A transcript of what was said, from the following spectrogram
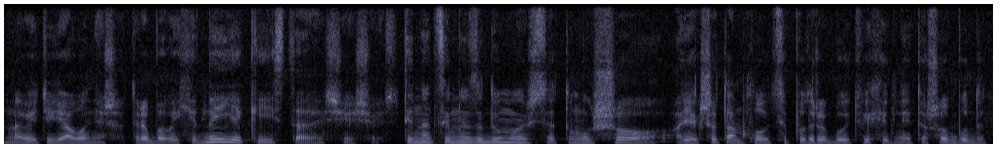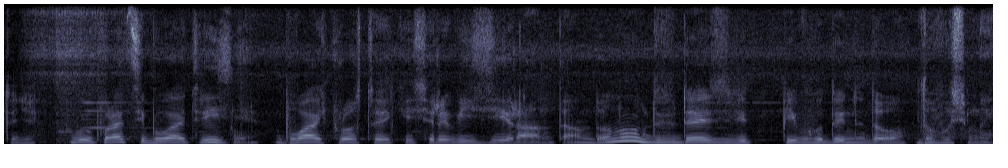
навіть уявлення, що треба вихідний якийсь та ще щось. Ти над цим не задумуєшся, тому що а якщо там хлопці потребують вихідний, то що буде тоді? Операції бувають різні. Бувають просто якісь ревізії ран там до ну десь від півгодини до, до восьми.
